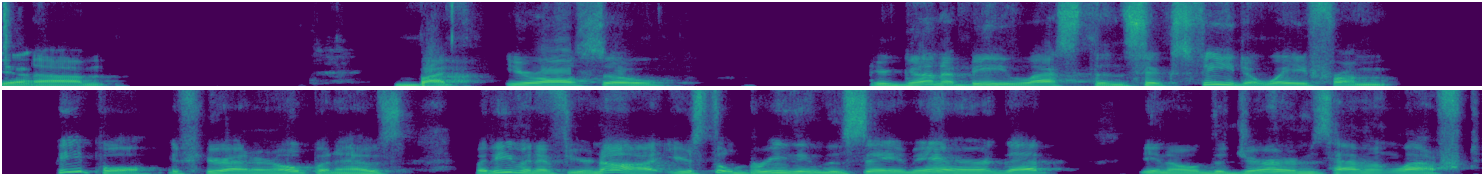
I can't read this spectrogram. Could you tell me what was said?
Yeah. Um, but you're also you're going to be less than six feet away from people if you're at an open house. But even if you're not, you're still breathing the same air that, you know, the germs haven't left.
